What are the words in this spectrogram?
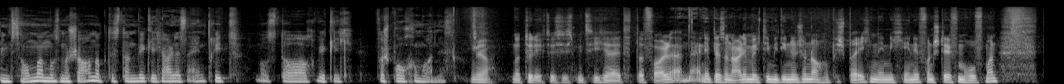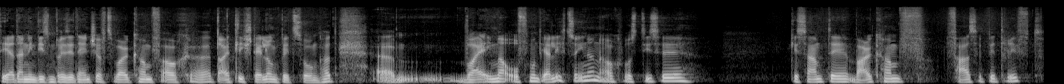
im Sommer muss man schauen, ob das dann wirklich alles eintritt, was da auch wirklich versprochen worden ist. Ja, natürlich, das ist mit Sicherheit der Fall. Ähm, eine Personale möchte ich mit Ihnen schon auch besprechen, nämlich jene von Steffen Hoffmann, der dann in diesem Präsidentschaftswahlkampf auch äh, deutlich Stellung bezogen hat. Ähm, war er immer offen und ehrlich zu Ihnen, auch was diese gesamte Wahlkampfphase betrifft?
